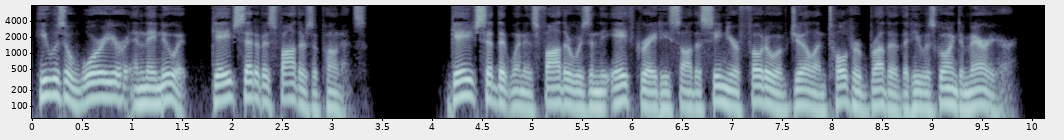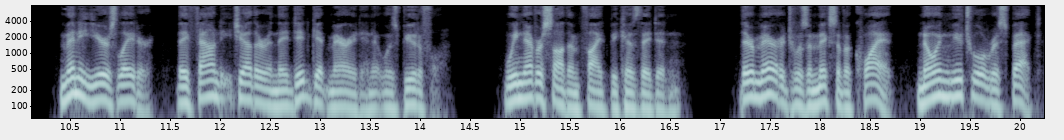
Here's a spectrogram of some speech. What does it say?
He was a warrior and they knew it, Gage said of his father's opponents. Gage said that when his father was in the eighth grade, he saw the senior photo of Jill and told her brother that he was going to marry her. Many years later, they found each other and they did get married, and it was beautiful. We never saw them fight because they didn't. Their marriage was a mix of a quiet, knowing mutual respect,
